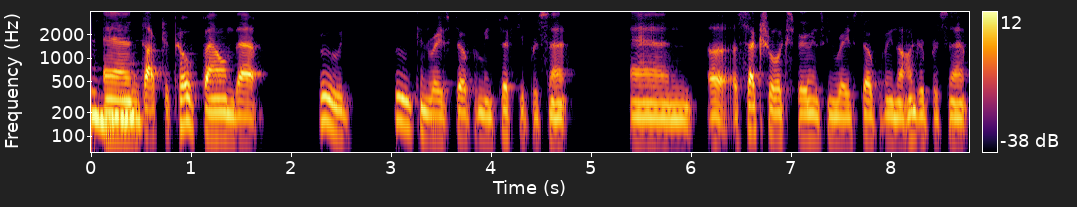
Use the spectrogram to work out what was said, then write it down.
Mm-hmm. And Dr. Koepp found that food food can raise dopamine 50%, and a, a sexual experience can raise dopamine 100%,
